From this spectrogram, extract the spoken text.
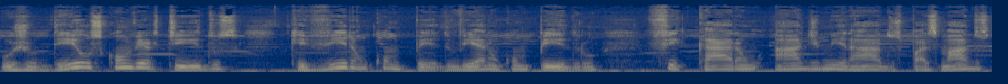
Os judeus convertidos que viram com Pedro, vieram com Pedro ficaram admirados, pasmados,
